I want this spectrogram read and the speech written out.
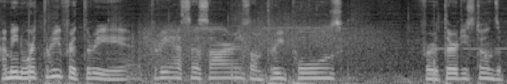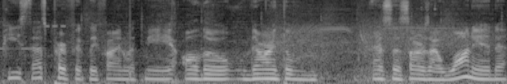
I mean, we're three for three. Three SSRs on three pools for 30 stones apiece. That's perfectly fine with me. Although, there aren't the SSRs I wanted.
